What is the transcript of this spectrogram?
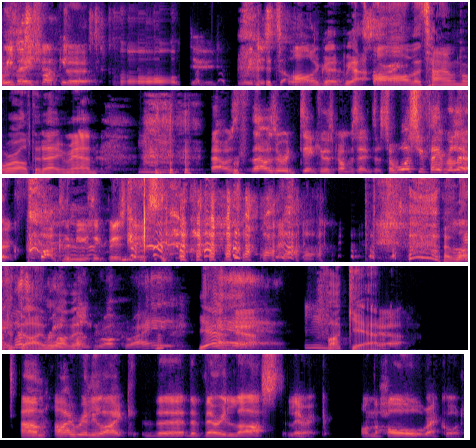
we just conversation fucking to- talk, dude. We just It's all talk. good. We got Sorry. all the time in the world today, man. That was that was a ridiculous conversation. So, what's your favorite lyric? Fuck the music business. I love Hey, it, though. I love it. Punk rock, right? Yeah. Mhm. Fuck yeah. yeah. Um, I really like the the very last lyric on the whole record,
